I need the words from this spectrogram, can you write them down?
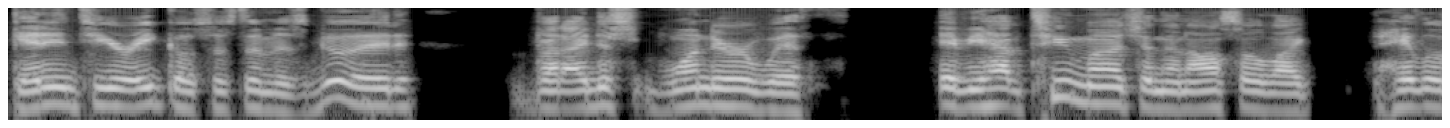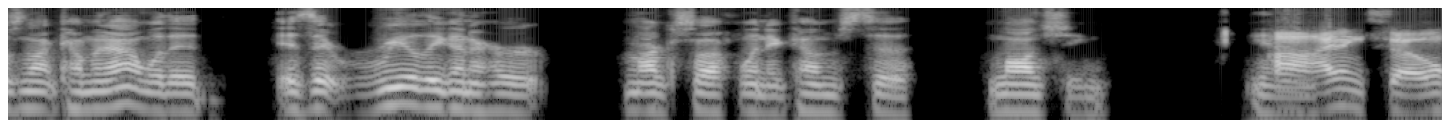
get into your ecosystem is good, but I just wonder with, if you have too much and then also like, Halo's not coming out with it, is it really gonna hurt Microsoft when it comes to launching? You know? uh, I think so,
